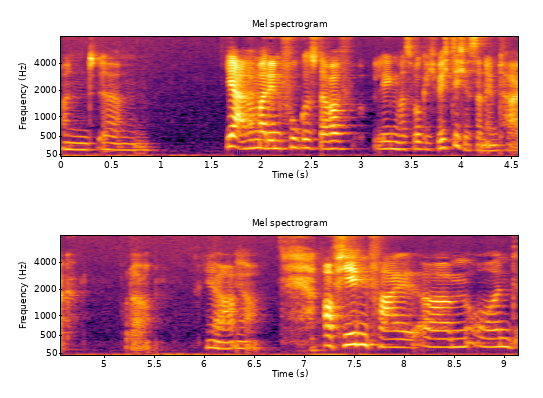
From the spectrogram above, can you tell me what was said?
Und ähm, ja, einfach mal den Fokus darauf legen, was wirklich wichtig ist an dem Tag. Oder Ja. ja. Auf jeden Fall. Ähm, und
